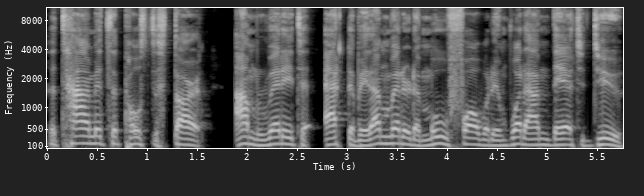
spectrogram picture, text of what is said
the time it's supposed to start. I'm ready to activate. I'm ready to move forward in what I'm there to do.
